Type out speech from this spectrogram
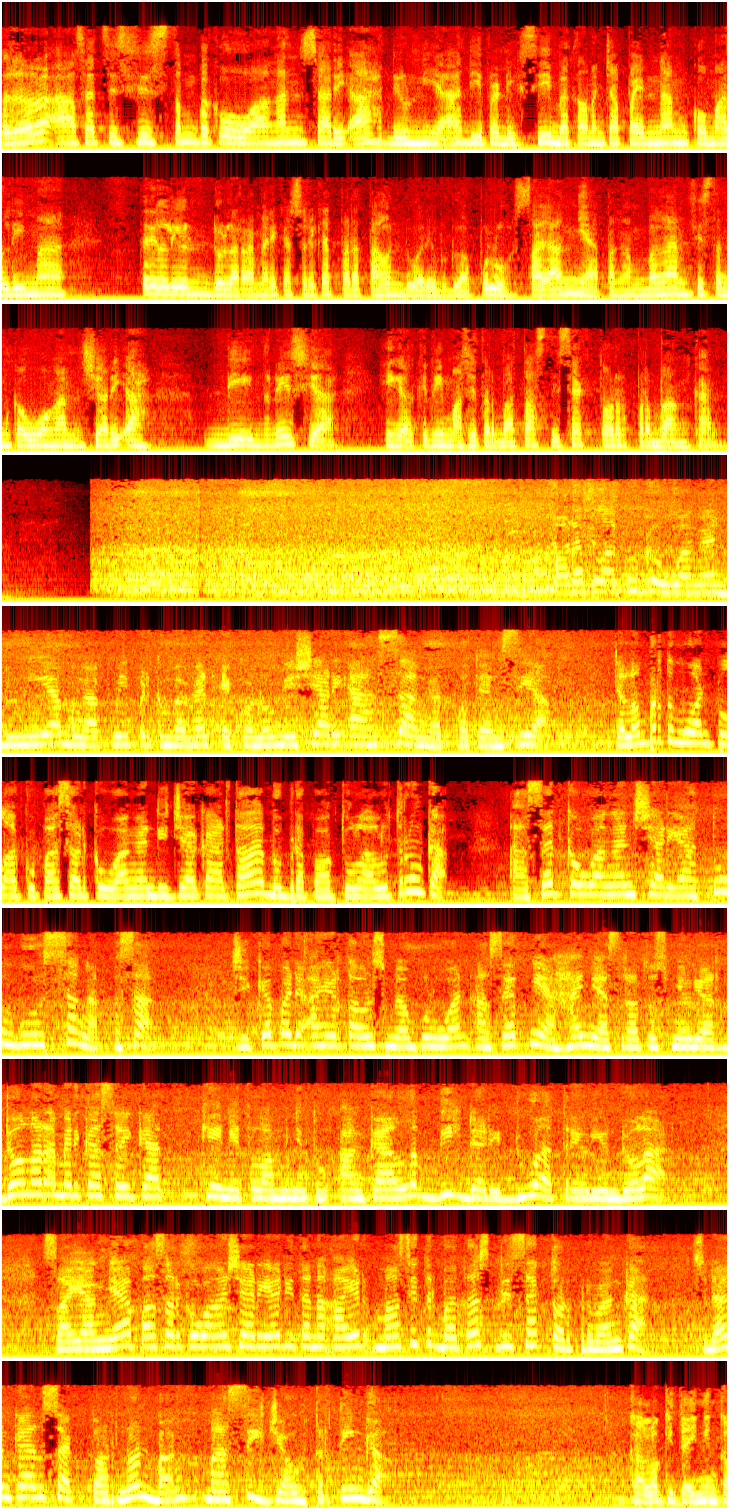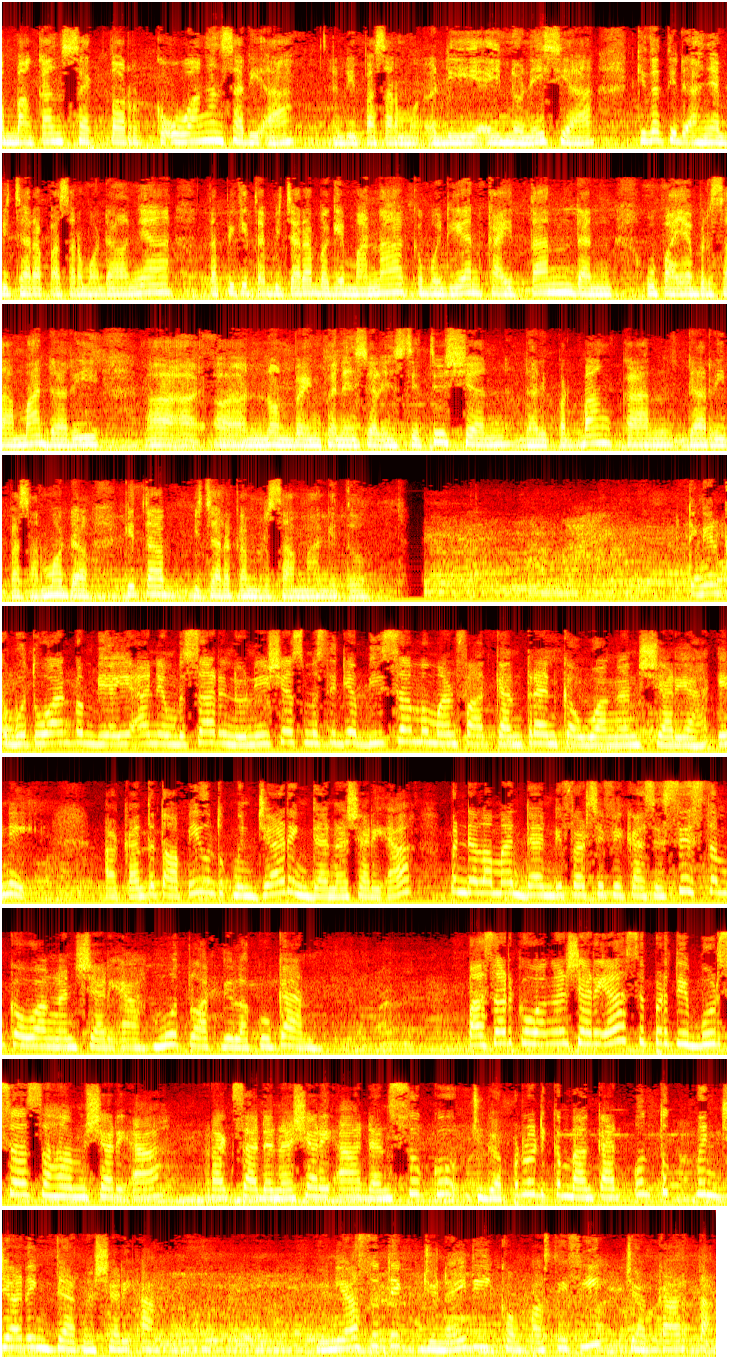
Saudara, aset sistem keuangan syariah di dunia diprediksi bakal mencapai 6,5 triliun dolar Amerika Serikat pada tahun 2020. Sayangnya, pengembangan sistem keuangan syariah di Indonesia hingga kini masih terbatas di sektor perbankan. Para pelaku keuangan dunia mengakui perkembangan ekonomi syariah sangat potensial. Dalam pertemuan pelaku pasar keuangan di Jakarta beberapa waktu lalu terungkap, aset keuangan syariah tumbuh sangat pesat. Jika pada akhir tahun 90-an asetnya hanya 100 miliar dolar Amerika Serikat, kini telah menyentuh angka lebih dari 2 triliun dolar. Sayangnya, pasar keuangan syariah di tanah air masih terbatas di sektor perbankan, sedangkan sektor non-bank masih jauh tertinggal kalau kita ingin kembangkan sektor keuangan syariah di pasar di Indonesia, kita tidak hanya bicara pasar modalnya, tapi kita bicara bagaimana kemudian kaitan dan upaya bersama dari uh, uh, non-bank financial institution, dari perbankan, dari pasar modal, kita bicarakan bersama gitu. Dengan kebutuhan pembiayaan yang besar, Indonesia semestinya bisa memanfaatkan tren keuangan syariah ini. Akan tetapi untuk menjaring dana syariah, pendalaman dan diversifikasi sistem keuangan syariah mutlak dilakukan. Pasar keuangan syariah seperti bursa saham syariah, reksadana syariah, dan suku juga perlu dikembangkan untuk menjaring dana syariah. Yuni Astutik, Junaidi, Kompas TV, Jakarta.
